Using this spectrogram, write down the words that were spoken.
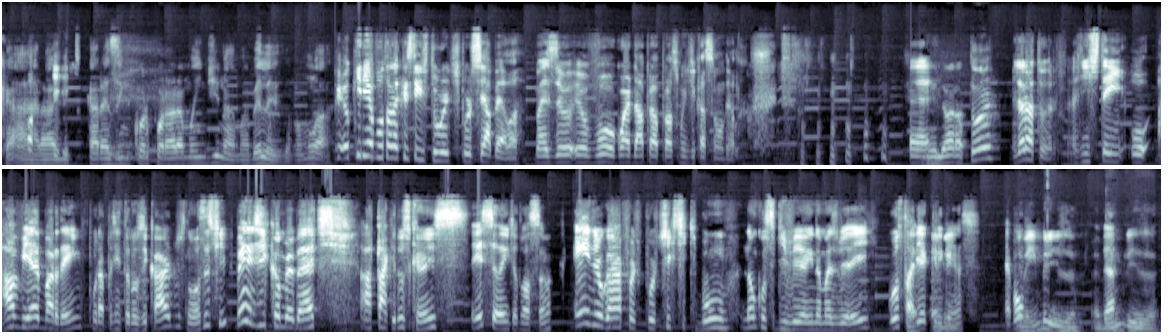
Caralho, os caras incorporaram a mãe de Ná, mas beleza, vamos lá. Eu queria votar na Kristen Stewart por ser a Bela, mas eu, eu vou guardar pra próxima indicação dela. É. Melhor ator? Melhor ator. A gente tem o Javier Bardem, por apresentando os Ricardos, não assisti. Benedict Cumberbatch, Ataque dos Cães, excelente atuação. Andrew Garfield por Tic Tic Boom, não consegui ver ainda, mas verei. Gostaria É, que ele ganhasse. É bom? É bem brisa, é bem É? brisa.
